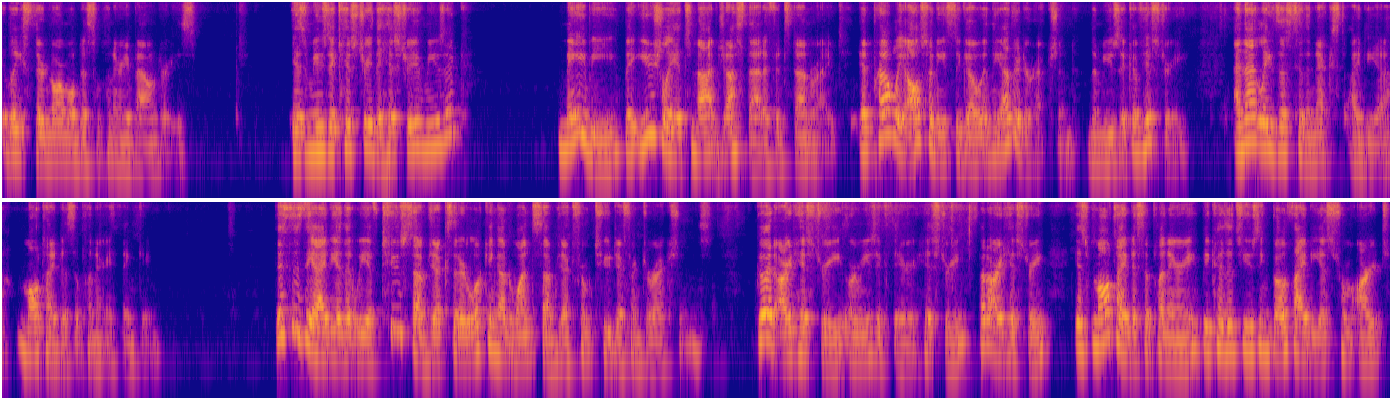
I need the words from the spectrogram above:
at least their normal disciplinary boundaries. Is music history the history of music? Maybe, but usually it's not just that if it's done right. It probably also needs to go in the other direction, the music of history. And that leads us to the next idea, multidisciplinary thinking. This is the idea that we have two subjects that are looking at one subject from two different directions. Good art history or music theory history, but art history is multidisciplinary because it's using both ideas from art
